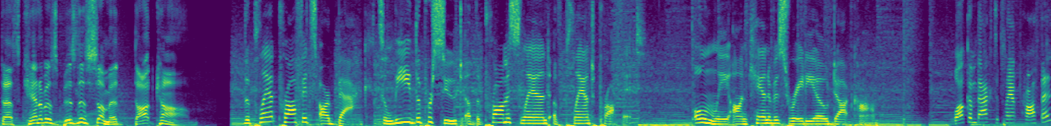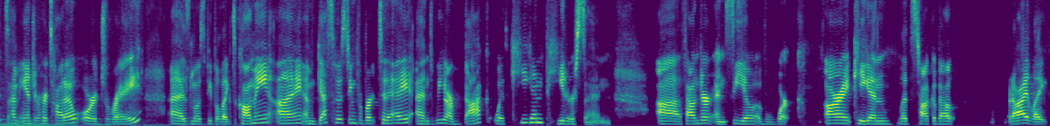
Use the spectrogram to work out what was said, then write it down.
That's CannabisBusinessSummit.com. The Plant Prophets are back to lead the pursuit of the promised land of plant profit. Only on CannabisRadio.com. Welcome back to Plant Prophets. I'm Andrea Hurtado, or Dre, as most people like to call me. I am guest hosting for Burt today, and we are back with Keegan Peterson, uh, founder and CEO of Wurk. All right, Keegan, let's talk about what I like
